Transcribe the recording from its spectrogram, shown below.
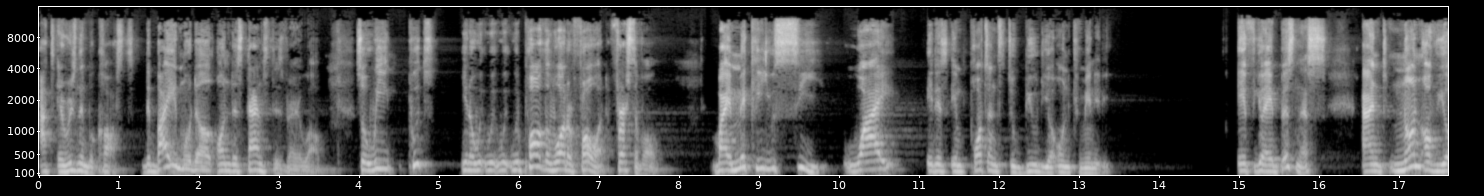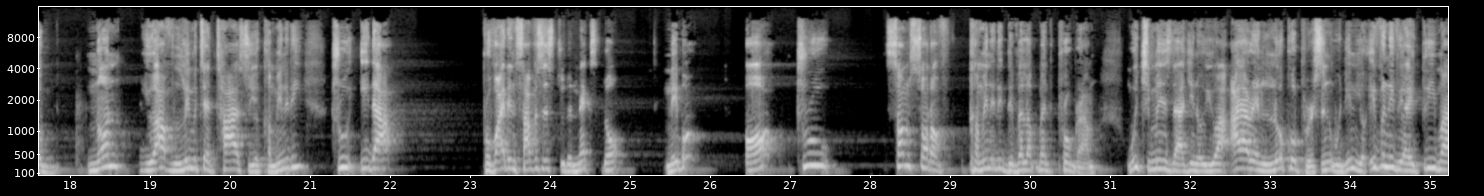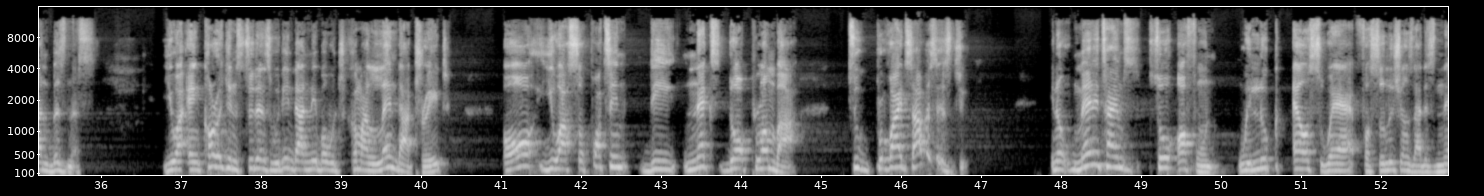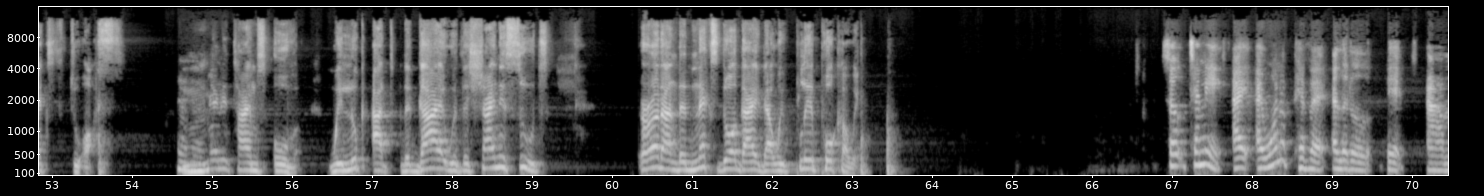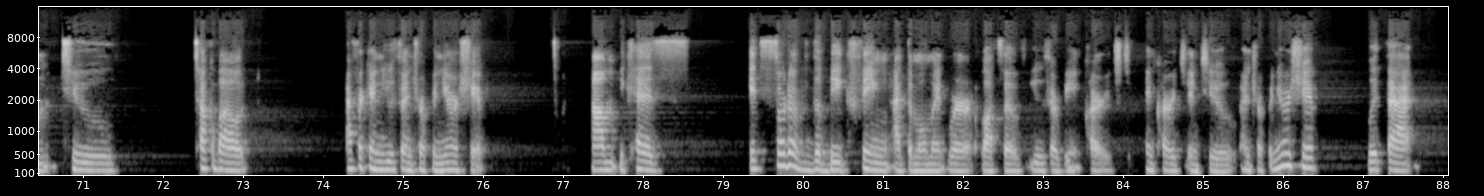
at a reasonable cost. The Bayi model understands this very well. So we put you know, we, we, we pour the water forward, first of all, by making you see why it is important to build your own community. If you're a business and none of your, none, you have limited ties to your community through either providing services to the next door neighbor or through some sort of community development program which means that you know you are hiring local person within your even if you're a three-man business you are encouraging students within that neighborhood to come and learn that trade or you are supporting the next door plumber to provide services to. You know many times so often we look elsewhere for solutions that is next to us. Mm-hmm. many times over we look at the guy with the shiny suit rather than the next door guy that we play poker with. So, Timmy, I, I want to pivot a little bit um, to talk about African youth entrepreneurship um, because it's sort of the big thing at the moment where lots of youth are being encouraged encouraged into entrepreneurship with that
